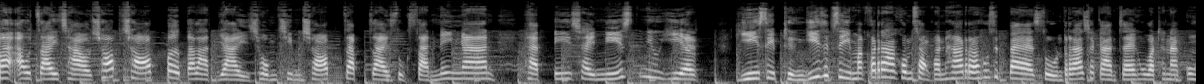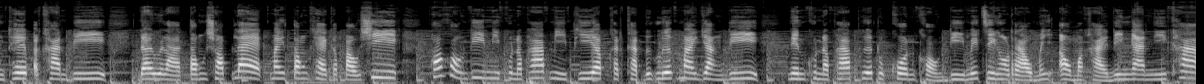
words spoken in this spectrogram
มาเอาใจชาวชอบช็อป เปิดตลาดใหญ่ชมชิมช็อป จับจ่ายสุขสันต์ในงาน Happy Chinese New Year 20-24 มกราคม 2568 ศูนย์ราชการแจ้งวัฒนากรุงเทพอาคารบี ได้เวลาต้องช็อปแลกไม่ต้องแคร์กระเป๋าฉีก เพราะของดีมีคุณภาพมีเพียบขัดขัดเลือกๆมาอย่างดี เน้นคุณภาพเพื่อทุกคนของดีไม่จริงเราไม่เอามาขายในงานนี้ค่ะ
